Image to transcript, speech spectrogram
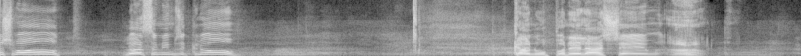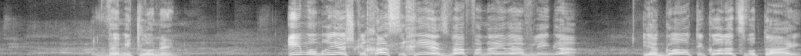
משמעות. לא עשינו עם זה כלום. כאן הוא פונה להשם ומתלונן. אם אומרי אשכחה שיחי אעזבה פניי ואבליגה, יגור אותי כל עצבותיי,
